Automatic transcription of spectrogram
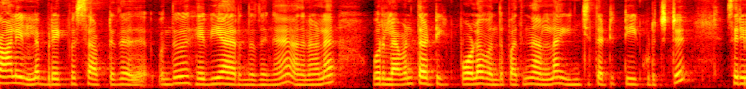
காலையில் பிரேக்ஃபாஸ்ட் சாப்பிட்டது வந்து ஹெவியாக இருந்ததுங்க. அதனால் ஒரு லெவன் தேர்ட்டி போல் வந்து பார்த்திங்கன்னா நல்லா இஞ்சி தட்டி டீ குடிச்சிட்டு சரி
